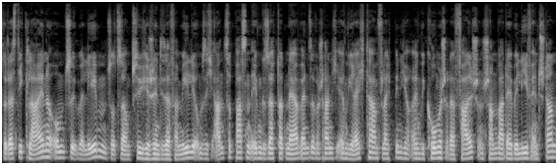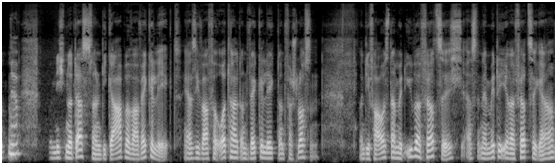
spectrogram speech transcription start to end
sodass die Kleine, um zu überleben, sozusagen psychisch in dieser Familie, um sich anzupassen, eben gesagt hat, naja, wenn sie wahrscheinlich irgendwie recht haben, vielleicht bin ich auch irgendwie komisch oder falsch und schon war der Belief entstanden. Ja. Und nicht nur das, sondern die Gabe war weggelegt. Ja, sie war verurteilt und weggelegt und verschlossen. Und die Frau ist damit über 40, erst in der Mitte ihrer 40er,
